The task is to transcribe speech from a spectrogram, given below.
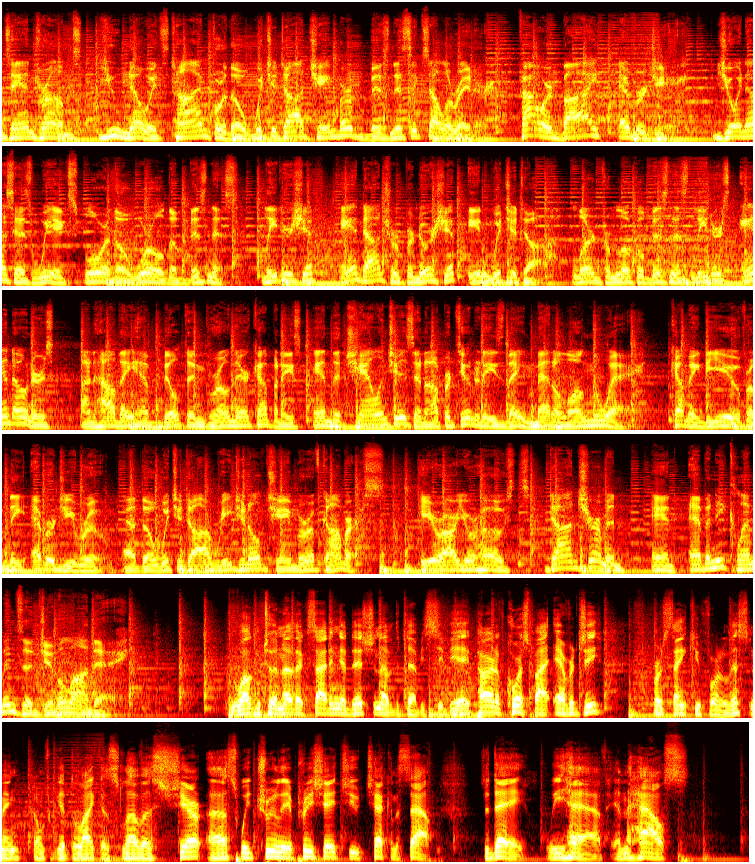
Horns and drums, you know it's time for the Wichita Chamber Business Accelerator, powered by Evergy. Join us as we explore the world of business, leadership, and entrepreneurship in Wichita. Learn from local business leaders and owners on how they have built and grown their companies and the challenges and opportunities they met along the way. Coming to you from the Evergy Room at the Wichita Regional Chamber of Commerce. Here are your hosts, Don Sherman and Ebony Clemens Ajibalande. Welcome to another exciting edition of the WCBA, powered, of course, by Evergy. First, thank you for listening. Don't forget to like us, love us, share us. We truly appreciate you checking us out. Today, we have in the house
